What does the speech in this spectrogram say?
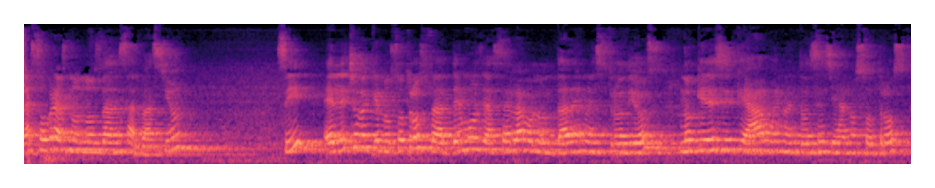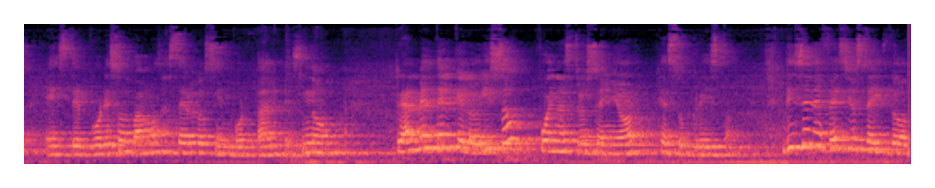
las obras no nos dan salvación, ¿Sí? El hecho de que nosotros tratemos de hacer la voluntad de nuestro Dios no quiere decir que, ah, bueno, entonces ya nosotros, este, por eso vamos a ser los importantes. No. Realmente el que lo hizo fue nuestro Señor Jesucristo. Dice en Efesios 6.2,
